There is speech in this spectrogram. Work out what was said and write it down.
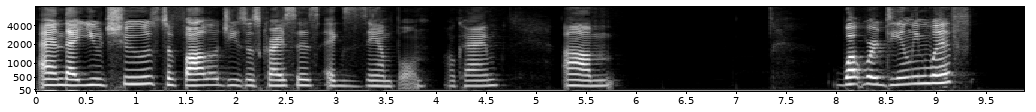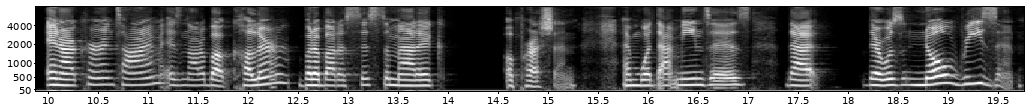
and that you choose to follow Jesus Christ's example. Okay. Um, what we're dealing with in our current time is not about color, but about a systematic oppression. And what that means is that there was no reason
